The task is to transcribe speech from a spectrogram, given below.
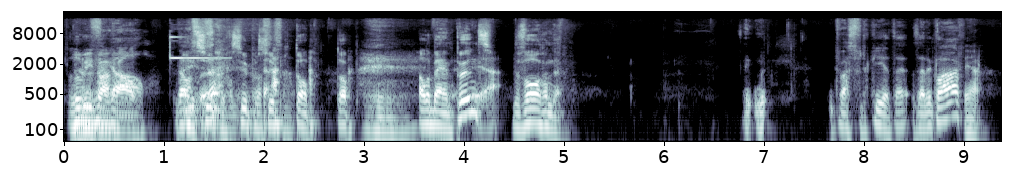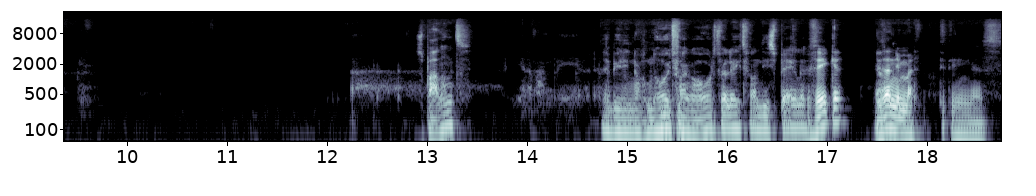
Louis van Gaal. Dat is super, super, super. Top, top. Allebei een punt. Ja. De volgende. Ik het was verkeerd, hè? Zijn we klaar? Ja. Spannend. Hebben jullie nog nooit van gehoord, wellicht, van die speler? Zeker. Is dat niet Martinez?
